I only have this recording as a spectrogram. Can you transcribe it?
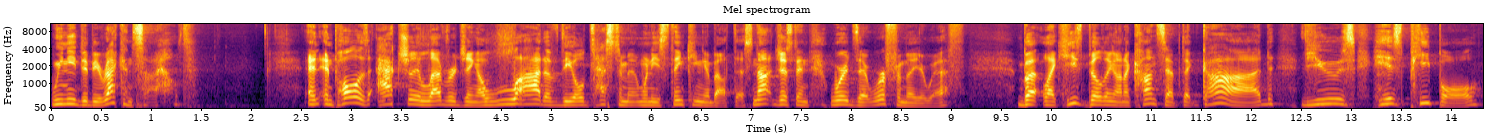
We need to be reconciled. And, and Paul is actually leveraging a lot of the Old Testament when he's thinking about this, not just in words that we're familiar with, but like he's building on a concept that God views his people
